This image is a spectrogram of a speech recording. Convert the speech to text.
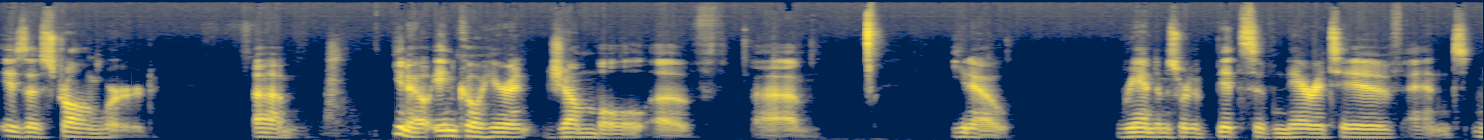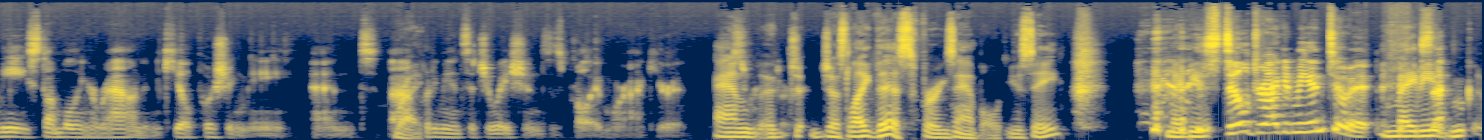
is a strong word. Um, you know, incoherent jumble of, um, you know, random sort of bits of narrative and me stumbling around and Keel pushing me and uh, Right. putting me in situations is probably more accurate. And uh, j- just like this, for example, you see, maybe still dragging me into it. maybe Exactly.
